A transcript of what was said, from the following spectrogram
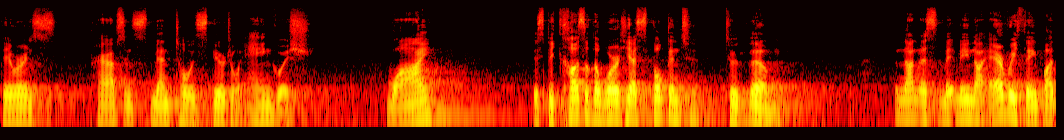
They were in, perhaps in mental and spiritual anguish. Why? It's because of the word he has spoken to, to them. Not maybe not everything, but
